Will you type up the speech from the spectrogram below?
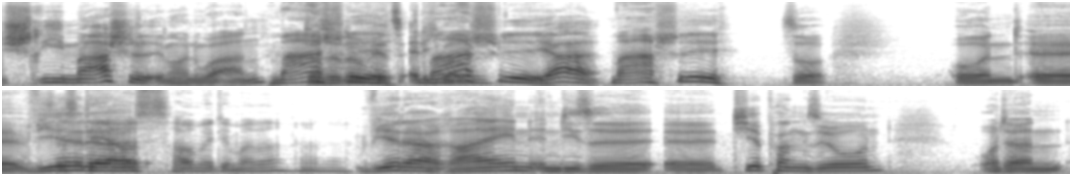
schrie Marshall immer nur an. dass Marshall, doch jetzt endlich mal- Marshall, ja, Marshall. so. Und äh, wir da, aus How Met Your Mother? Wir da rein in diese äh, Tierpension und dann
